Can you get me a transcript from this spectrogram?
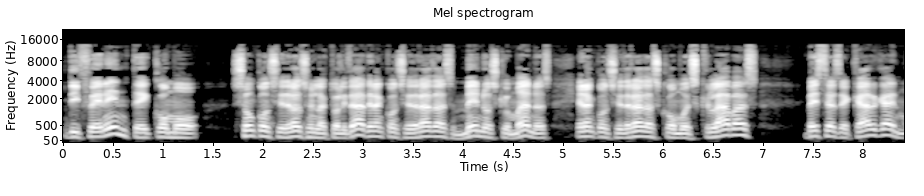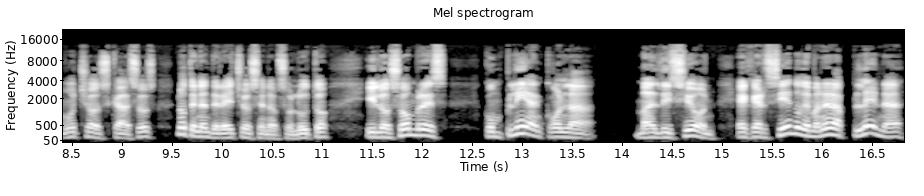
diferente como son consideradas en la actualidad, eran consideradas menos que humanas, eran consideradas como esclavas, bestias de carga en muchos casos, no tenían derechos en absoluto, y los hombres cumplían con la maldición, ejerciendo de manera plena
